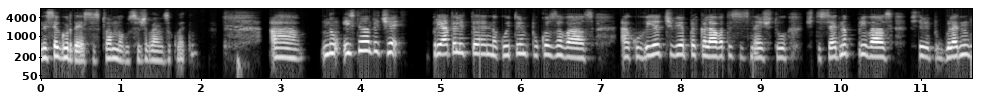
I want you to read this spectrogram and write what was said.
Не се гордея с това, много съжалявам за което. А, но истината е, че приятелите, на които им пука за вас, ако видят, че вие прекалявате с нещо, ще седнат при вас, ще ви погледнат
